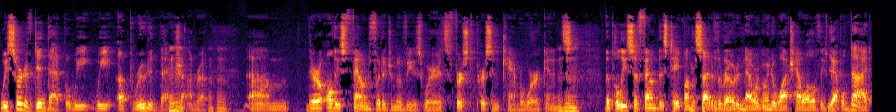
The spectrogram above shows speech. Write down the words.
we sort of did that, but we we uprooted that Mm-hmm. genre. Um, there are all these found footage movies where it's first person camera work, and it's Mm-hmm. the police have found this tape on the side of the road, and now we're going to watch how all of these Yeah. people died.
